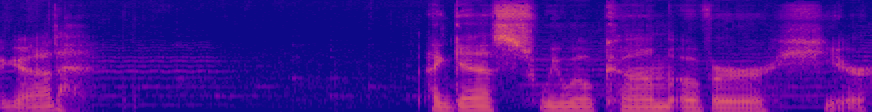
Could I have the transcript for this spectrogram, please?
Oh god. I guess we will come over here.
